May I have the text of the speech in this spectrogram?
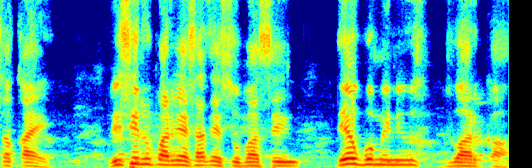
શકાય. ઋષિ રૂપાલિયા સાથે સુભાષસિંહ, દેવભૂમિ ન્યૂઝ દ્વારકા.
